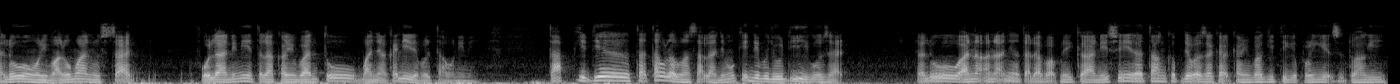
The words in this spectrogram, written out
lalu memberi makluman ustaz fulan ini telah kami bantu banyak kali daripada tahun ini. Tapi dia tak tahulah masalahnya. Mungkin dia berjudi ustaz. Lalu anak-anaknya tak dapat di sini datang ke pejabat zakat kami bagi RM30 satu hari.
